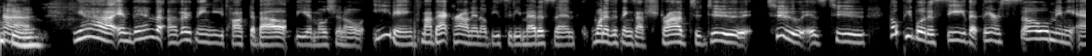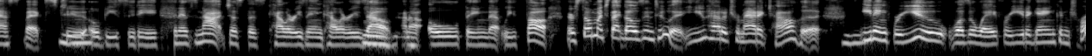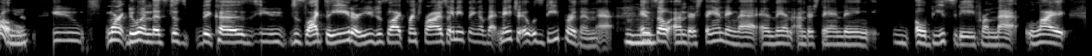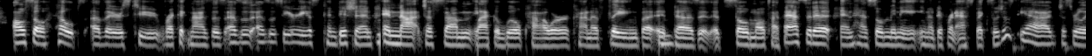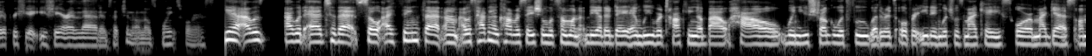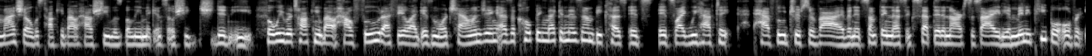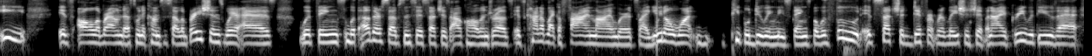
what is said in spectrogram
Thank you. yeah. And then the other thing you talked about, the emotional eating. My background in obesity medicine, one of the things I've strived to do too is to help people to see that there are so many aspects to mm-hmm. obesity and it's not just this calories in calories mm-hmm. out kind of old thing that we thought there's so much that goes into it you had a traumatic childhood mm-hmm. eating for you was a way for you to gain control yeah you weren't doing this just because you just like to eat or you just like french fries or anything of that nature it was deeper than that mm-hmm. and so understanding that and then understanding obesity from that light also helps others to recognize this as a, as a serious condition and not just some lack of willpower kind of thing but it mm-hmm. does it, it's so multifaceted and has so many you know different aspects so just yeah i just really appreciate you sharing that and touching on those points for us yeah i was I would add to that. So I think that um, I was having a conversation with someone the other day, and we were talking about how when you struggle with food, whether it's overeating, which was my case, or my guest on my show was talking about how she was bulimic, and so she she didn't eat. But we were talking about how food, I feel like, is more challenging as a coping mechanism because it's it's like we have to have food to survive, and it's something that's accepted in our society. And many people overeat, it's all around us when it comes to celebrations. Whereas with things with other substances such as alcohol and drugs, it's kind of like a fine line where it's like we don't want people doing these things. But with food, it's such a different relationship. And I agree with you that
